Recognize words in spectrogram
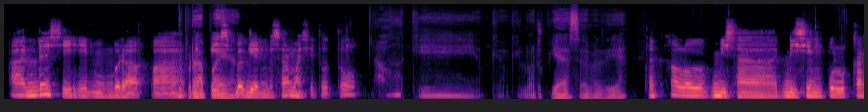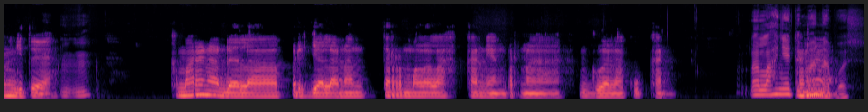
ada sih beberapa, Beberapa tapi ya? sebagian besar masih tutup. Oke oke oke, luar biasa berarti ya. Tapi kalau bisa disimpulkan gitu ya, Mhm. kemarin adalah perjalanan termelelahkan yang pernah gua lakukan. Lelahnya di mana, Bos?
